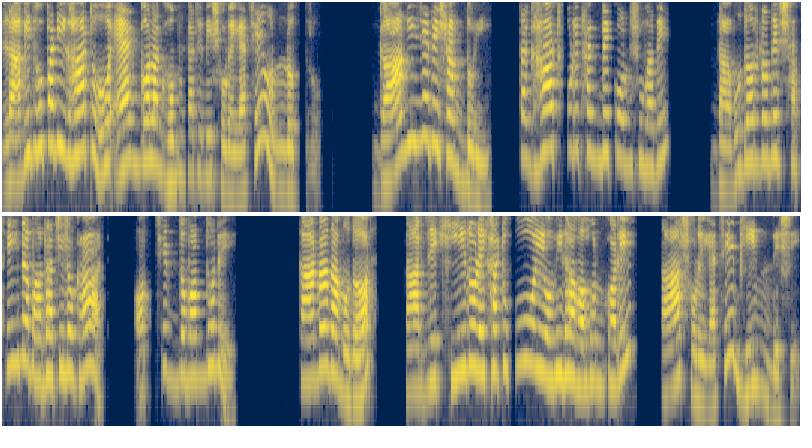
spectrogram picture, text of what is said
রামিধোপানি ঘাটও এক গলা ঘোমটা টেনে সরে গেছে অন্যত্র। গাঙই যে দেশান্তরী। তা ঘাট পড়ে থাকবে কোন সুবাদে? দামোদর নদের সাথেই না বাঁধা ছিল ঘাট? অচ্ছেদ্য বন্ধনে? কানা দামোদর, তার যে ক্ষীণ রেখাটুকু ওই অভিধা বহন করে, তা সরে গেছে ভিন দেশে।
